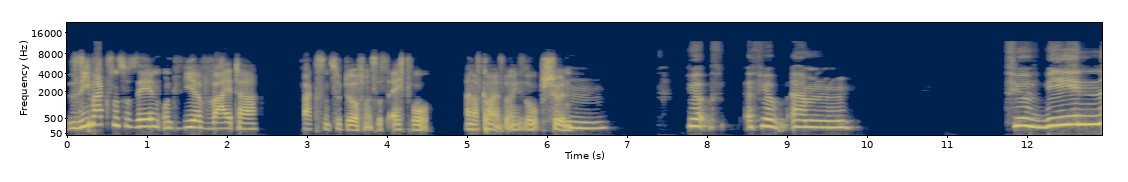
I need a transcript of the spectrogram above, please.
sie wachsen zu sehen und wir weiter wachsen zu dürfen. Es ist echt so, anders kann man es irgendwie so schön. Hm. Für, für, ähm, für wen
